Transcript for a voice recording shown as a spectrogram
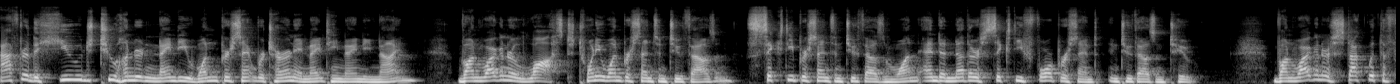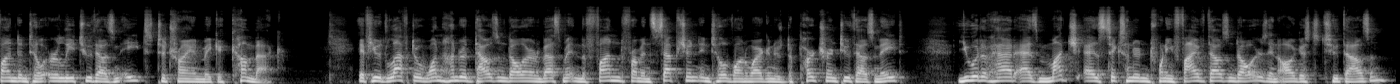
After the huge 291% return in 1999, Van Wagoner lost 21% in 2000, 60% in 2001, and another 64% in 2002. Van Wagoner stuck with the fund until early 2008 to try and make a comeback. If you'd left a $100,000 investment in the fund from inception until Van Wagoner's departure in 2008, you would have had as much as $625,000 in August 2000,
